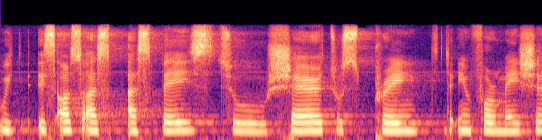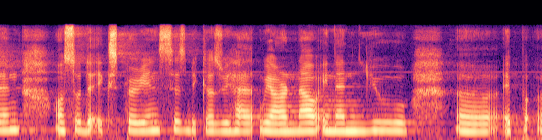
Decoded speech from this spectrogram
we, it's also a, a space to share, to spread the information, also the experiences, because we we are now in a new uh, uh,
